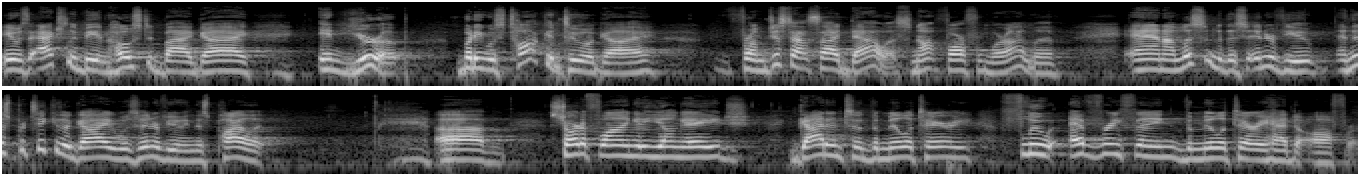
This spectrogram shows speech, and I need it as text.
It was actually being hosted by a guy in Europe, but he was talking to a guy from just outside Dallas, not far from where I live. And I listened to this interview, and this particular guy was interviewing this pilot uh, started flying at a young age, got into the military, flew everything the military had to offer.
